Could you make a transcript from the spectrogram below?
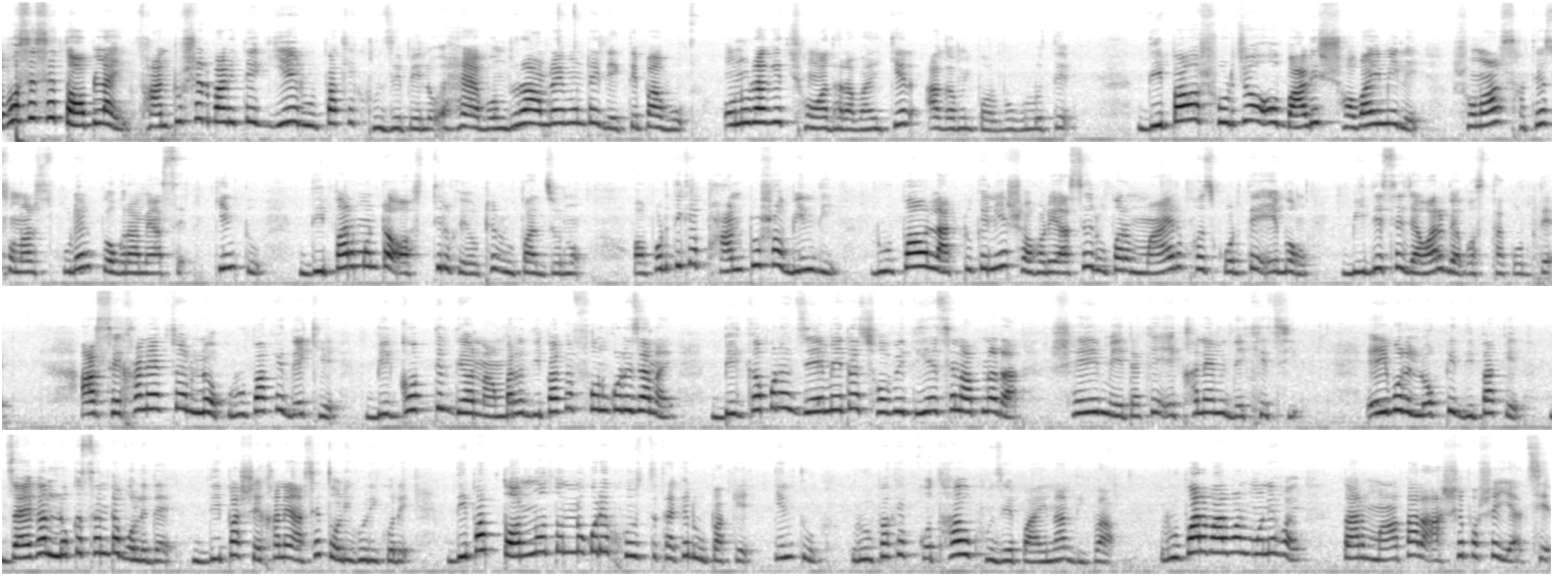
অবশেষে তবলাই ফান্টুসের বাড়িতে গিয়ে রূপাকে খুঁজে পেল। হ্যাঁ বন্ধুরা, আমরা এমনটাই দেখতে পাবো অনুরাগের ছোঁয়া ধারাবাহিকের আগামী পর্বগুলোতে। দীপা ও সূর্য ও বাড়ির সবাই মিলে সোনার সাথে সোনার স্কুলের প্রোগ্রামে আসে। কিন্তু দীপার মনটা অস্থির হয়ে ওঠে রূপার জন্য। অপরদিকে ফান্টুস ও বিন্দি রূপা ও লাট্টুকে নিয়ে শহরে আসে রূপার মায়ের খোঁজ করতে এবং বিদেশে যাওয়ার ব্যবস্থা করতে। আর সেখানে একজন লোক রূপাকে দেখে বিজ্ঞপ্তির দেওয়া নাম্বারে দীপাকে ফোন করে জানায়, বিজ্ঞাপনে যে মেয়েটা ছবি দিয়েছেন আপনারা, সেই মেয়েটাকে এখানে আমি দেখেছি। এই বলে লোকটি দীপাকে জায়গার লোকেশনটা বলে দেয়। দীপা সেখানে আসে তড়িঘড়ি করে। দীপা তন্ন তন্ন করে খুঁজতে থাকে রূপাকে, কিন্তু রূপাকে কোথাও খুঁজে পায় না দীপা। রূপার বারবার মনে হয় তার মা তার আশেপাশেই আছে।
